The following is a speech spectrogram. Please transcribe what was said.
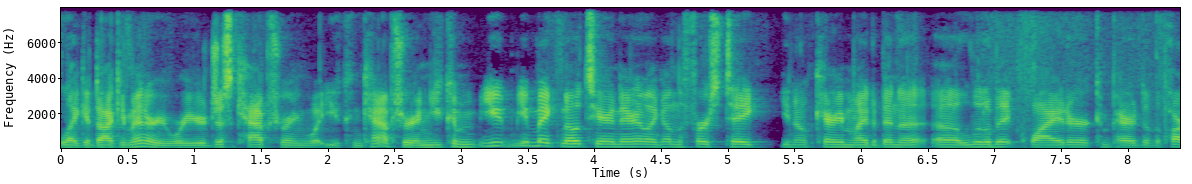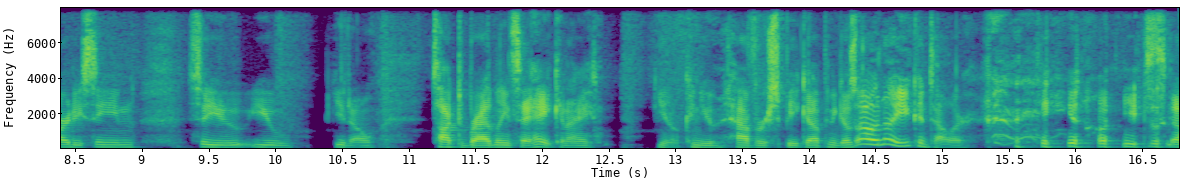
like a documentary where you're just capturing what you can capture and you can you you make notes here and there like on the first take you know carey might have been a, a little bit quieter compared to the party scene so you you you know talk to bradley and say hey can i you know, can you have her speak up? And he goes, oh no, you can tell her. you know, you just go,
